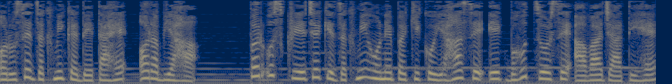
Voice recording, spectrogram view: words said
और उसे जख्मी कर देता है और अब यहाँ पर उस क्रिएचर के जख्मी होने पर की को यहाँ से एक बहुत ज़ोर से आवाज़ आती है,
